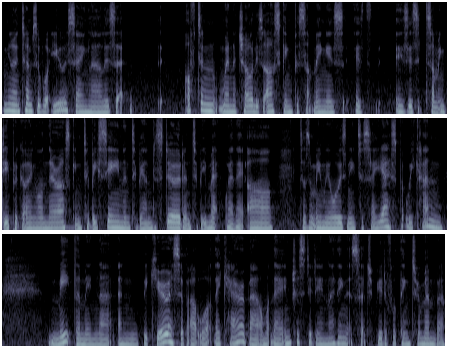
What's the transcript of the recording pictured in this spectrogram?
you know, in terms of what you were saying, Lael, is that often when a child is asking for something, is is is is it something deeper going on? They're asking to be seen and to be understood and to be met where they are. It doesn't mean we always need to say yes, but we can meet them in that and be curious about what they care about and what they're interested in. I think that's such a beautiful thing to remember.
